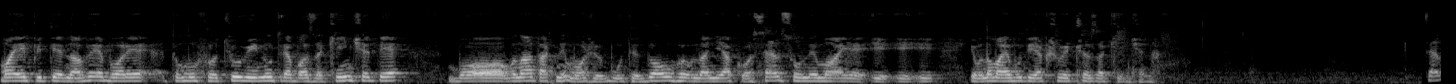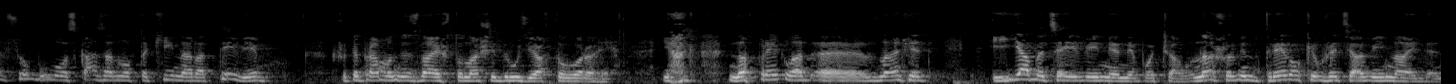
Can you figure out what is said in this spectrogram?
має піти на вибори, тому що цю війну треба закінчити, бо вона так не може бути довго, вона ніякого сенсу не має, і, і, і, і вона має бути як швидше закінчена. Це все було сказано в такій наративі, що ти прямо не знаєш, хто наші друзі, а хто вороги. Як, наприклад, е, значить, і я би цієї війни не почав. Нащо він три роки вже ця війна йде?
